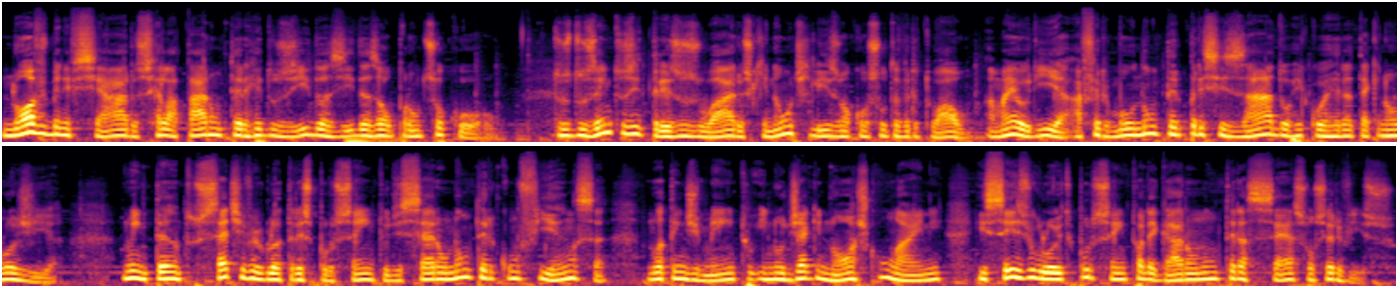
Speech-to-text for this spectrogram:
Nove beneficiários relataram ter reduzido as idas ao pronto-socorro. Dos 203 usuários que não utilizam a consulta virtual, a maioria afirmou não ter precisado recorrer à tecnologia. No entanto, 7,3% disseram não ter confiança no atendimento e no diagnóstico online e 6,8% alegaram não ter acesso ao serviço.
